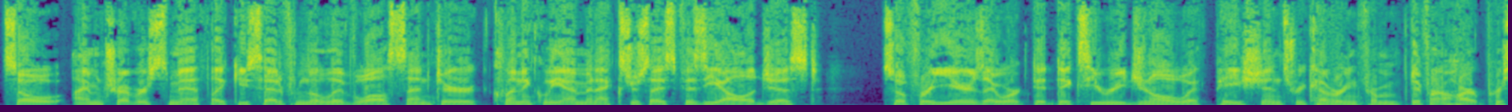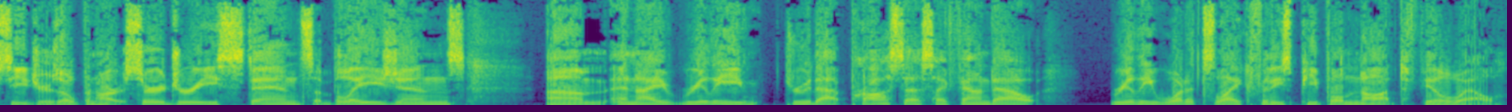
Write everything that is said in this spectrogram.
So I'm Trevor Smith, like you said, from the Livewell Center. Clinically, I'm an exercise physiologist. So for years, I worked at Dixie Regional with patients recovering from different heart procedures, open heart surgery, stents, ablations. Um, and I really, through that process, I found out really what it's like for these people not to feel well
